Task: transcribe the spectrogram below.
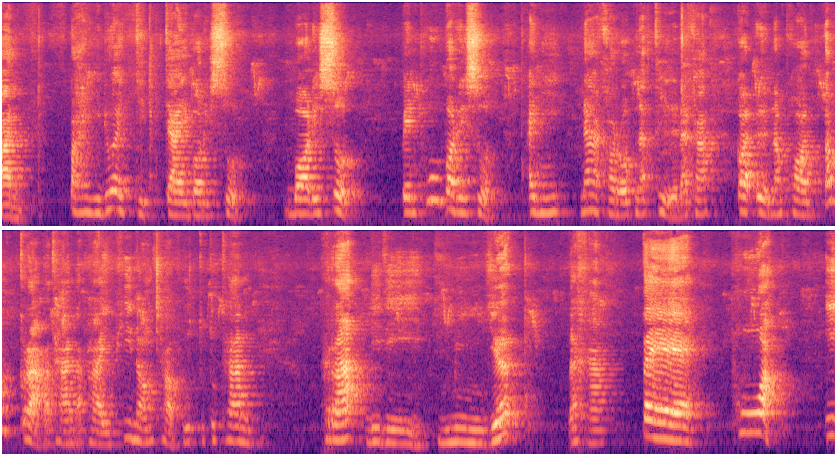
ารไปด้วยจิตใจบริสุทธิ์ บริสุทธิ์เป็นผู้บริสุทธิ์ อันนี้น่าเคารพนับถือนะคะ ก่อนอื่นน้ำพรต้องกราบประทานอภัยพี่น้องชาวพุทธทุกท่าน พระดีๆ มีเยอะนะคะ แต่พวกอี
